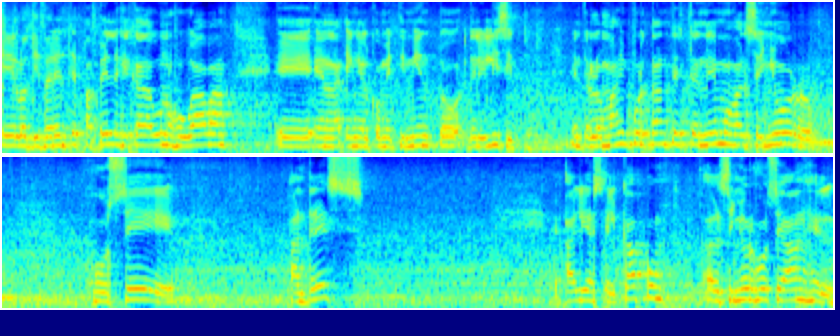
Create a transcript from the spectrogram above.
eh, los diferentes papeles que cada uno jugaba eh, en el cometimiento del ilícito. Entre los más importantes tenemos al señor José Andrés, alias El Capo, al señor José Ángel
